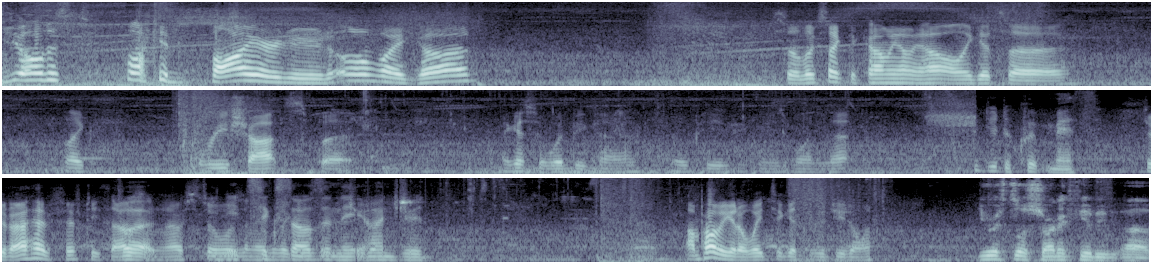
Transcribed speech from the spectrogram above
Yo, this fucking fire, dude. Oh my god. So it looks like the Kamehameha only gets, uh, like, three shots, but I guess it would be kind of OP if you can use more than that. Do the quick math. Dude, I had 50,000 and I still wasn't able to get six the thousand Vegeta. eight hundred. I'm probably gonna wait to get the Vegeta one. You were still short a few V- uh,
